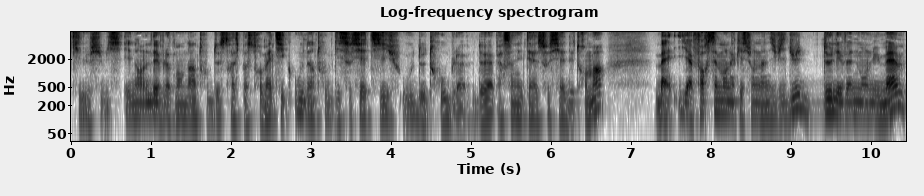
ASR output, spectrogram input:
qui le subit. Et dans le développement d'un trouble de stress post-traumatique ou d'un trouble dissociatif ou de trouble de la personnalité associée à des traumas, bah, il y a forcément la question de l'individu, de l'événement lui-même,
